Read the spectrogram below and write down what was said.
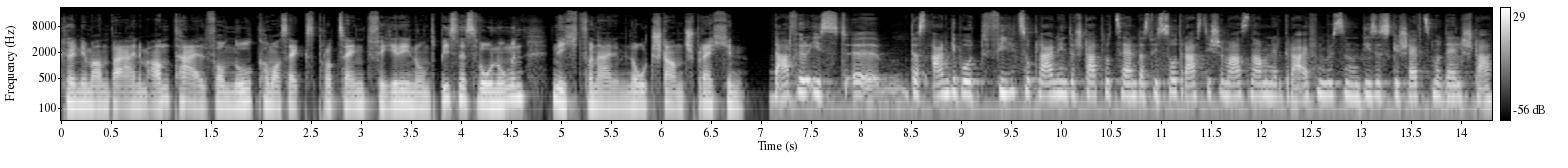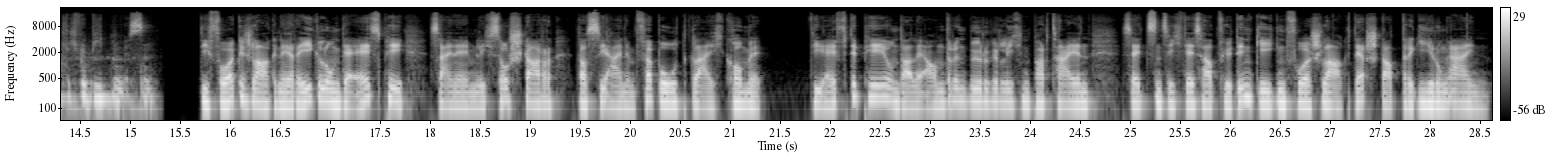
könne man bei einem Anteil von 0,6 Prozent Ferien- und Businesswohnungen nicht von einem Notstand sprechen. Dafür ist äh, das Angebot viel zu klein in der Stadt Luzern, dass wir so drastische Maßnahmen ergreifen müssen und dieses Geschäftsmodell staatlich verbieten müssen. Die vorgeschlagene Regelung der SP sei nämlich so starr, dass sie einem Verbot gleichkomme. Die FDP und alle anderen bürgerlichen Parteien setzen sich deshalb für den Gegenvorschlag der Stadtregierung ein.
